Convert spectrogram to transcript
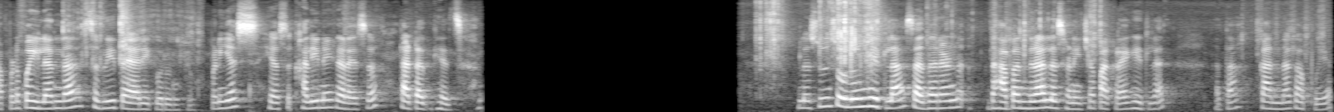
आपण पहिल्यांदा सगळी तयारी करून घेऊ. पण यस हे असं खाली नाही करायचं. ताटात घ्यायचं. लसूण सोलून घेतला साधारण दहा पंधरा लसणीच्या पाकळ्या घेतल्यात. आता कांदा कापूया.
